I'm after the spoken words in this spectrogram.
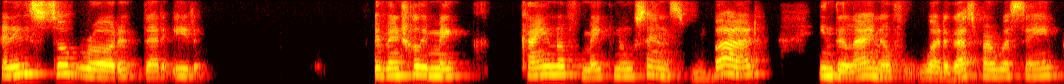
And it is so broad that it eventually make kind of make no sense. But in the line of what gaspar was saying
